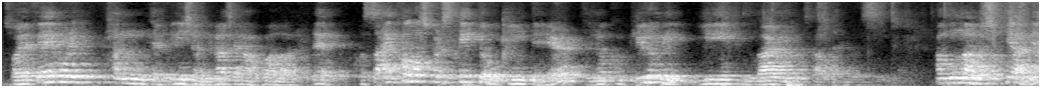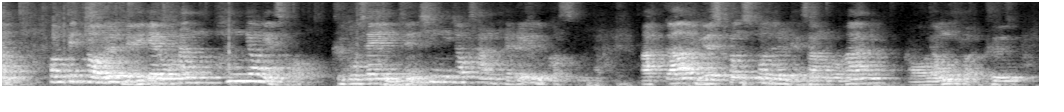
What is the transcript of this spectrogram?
저의 페이보릿한 데피니션이라 제가 갖고 와봤는데 그 psychological state of being there in a computer-mediated environment라고 되어 있습니다. 한국말로 쉽게 하면 컴퓨터를 매개로 한 환경에서 그곳에 있는 심리적 상태를 일컫습니다. 아까 US 컨슈머들을 대상으로 한 어, 연구 결, 그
